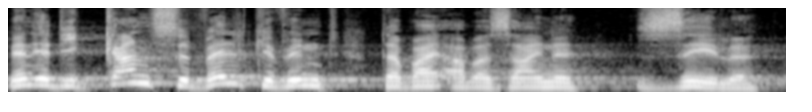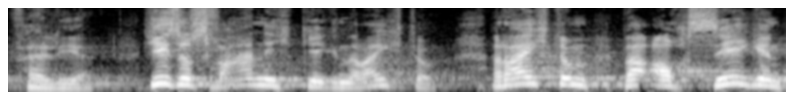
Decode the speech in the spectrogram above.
wenn er die ganze Welt gewinnt, dabei aber seine Seele verliert? Jesus war nicht gegen Reichtum. Reichtum war auch Segen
